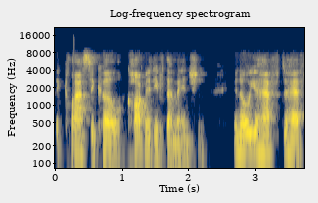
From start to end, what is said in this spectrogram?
the classical cognitive dimension. You know, you have to have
